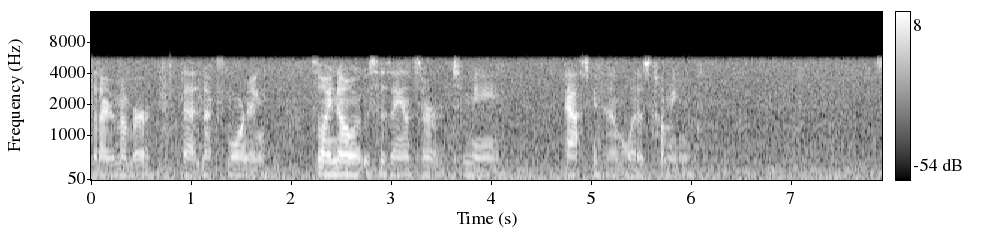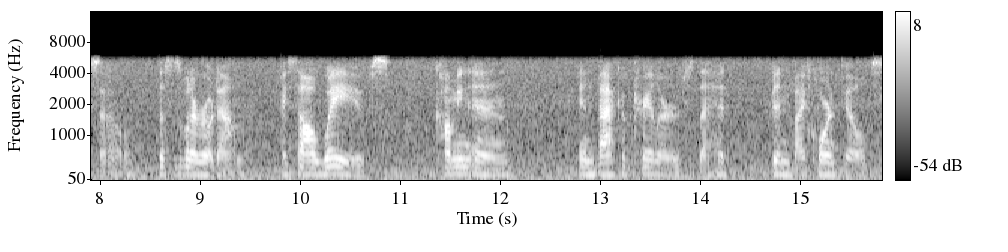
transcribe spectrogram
that I remember that next morning. So I know it was his answer to me asking him what is coming. So this is what I wrote down. I saw waves coming in in back of trailers that had been by cornfields.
